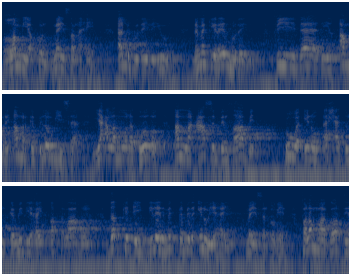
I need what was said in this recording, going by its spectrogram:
Lam yakun ma ahayn. Alhudayliyuun nimankii reer hudayli fii baadi اlamri amarka bilowgiisa yaclamuuna kuwa og anna caasim bin haabit huwa inuu axadun ka mid yahay qatlaahum dadka ay dileen mid ka mida inuu yahay ma ogeyn falammaa goortii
